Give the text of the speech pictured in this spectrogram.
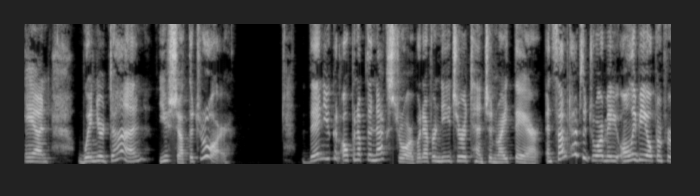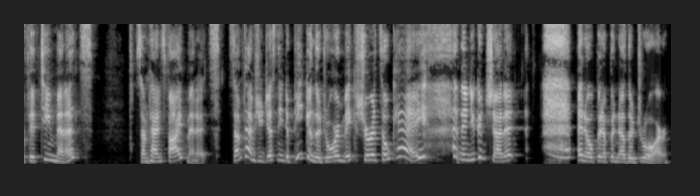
And when you're done, you shut the drawer. Then you can open up the next drawer, whatever needs your attention right there. And sometimes a drawer may only be open for 15 minutes, sometimes five minutes. Sometimes you just need to peek in the drawer and make sure it's okay. and then you can shut it and open up another drawer.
